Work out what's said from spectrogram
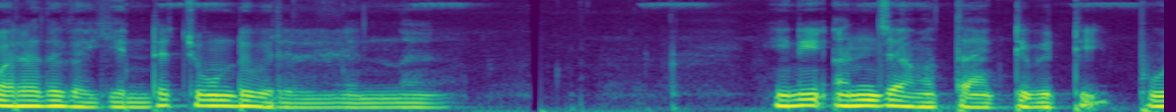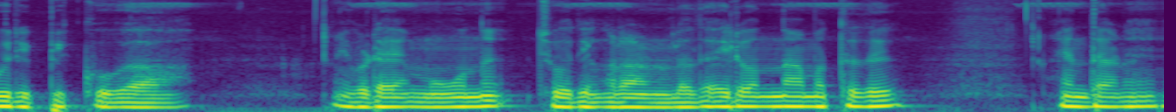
വലത് കൈയിന്റെ ചൂണ്ടുവിരലിൽ നിന്ന്. ഇനി അഞ്ചാമത്തെ ആക്ടിവിറ്റി പൂരിപ്പിക്കുക. ഇവിടെ മൂന്ന് ചോദ്യങ്ങളാണുള്ളത്. അതിലൊന്നാമത്തത് എന്താണ്?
